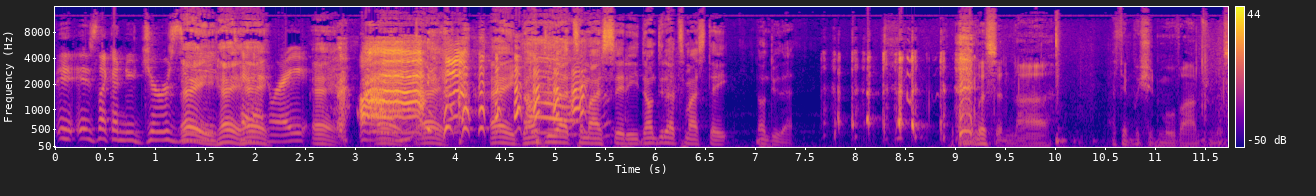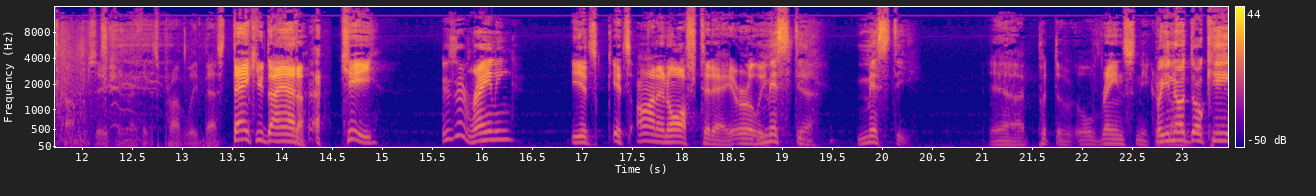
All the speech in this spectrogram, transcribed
is like a New Jersey Hey, hey, ten, hey, right? Hey, Um, hey, hey, hey! Don't do that to my city. Don't do that to my state. Don't do that. Listen, uh, I think we should move on from this conversation. I think it's probably best. Thank you, Dianna. Key, Is it raining? it's it's on and off today early. Misty, Yeah, misty. yeah I put the old rain sneakers. But you know, Doki,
